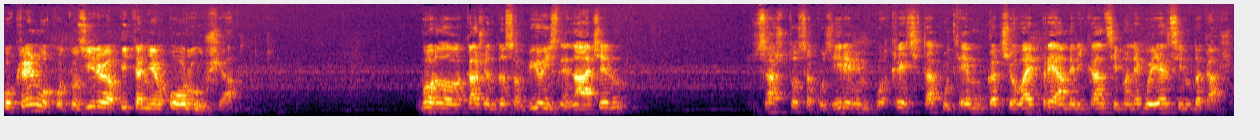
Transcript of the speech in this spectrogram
pokrenuo kod Kozireva pitanje oružja. Moram da kažem da sam bio iznenađen zašto sa Kozirevim pokreće takvu temu kad će ovaj pre Amerikancima nego Jelcinu da kaže.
